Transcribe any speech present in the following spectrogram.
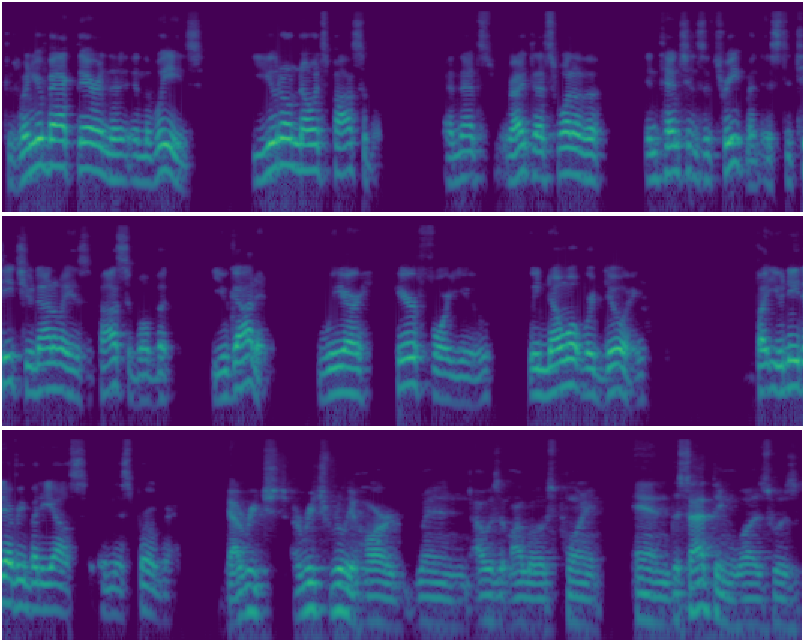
Because when you're back there in the in the weeds, you don't know it's possible. And that's right. That's one of the intentions of treatment is to teach you not only is it possible, but you got it. We are here for you. We know what we're doing, but you need everybody else in this program. Yeah, I reached I reached really hard when I was at my lowest point. And the sad thing was was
